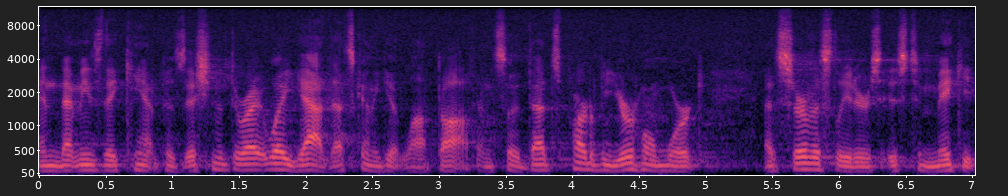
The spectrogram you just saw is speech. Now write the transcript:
and that means they can't position it the right way, yeah, that's going to get lopped off. And so that's part of your homework as service leaders is to make it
